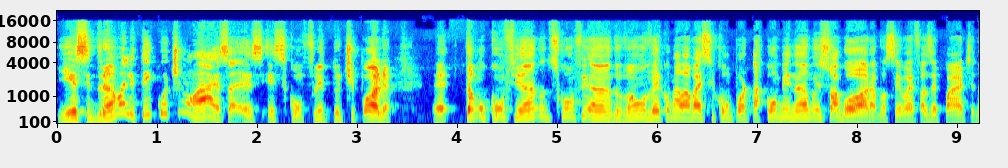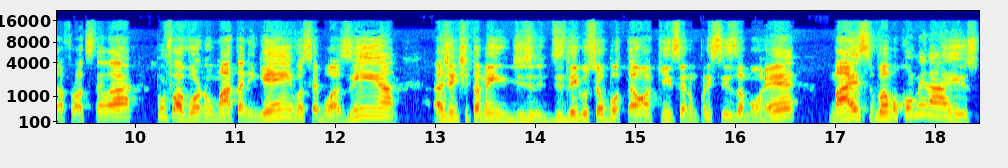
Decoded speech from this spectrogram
E esse drama ele tem que continuar, essa- esse, esse conflito do tipo, olha, estamos confiando, desconfiando, vamos ver como ela vai se comportar. Combinamos isso agora. Você vai fazer parte da Frota Estelar, por favor, não mata ninguém, você é boazinha. A gente também des- desliga o seu botão aqui, você não precisa morrer. Mas vamos combinar isso.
